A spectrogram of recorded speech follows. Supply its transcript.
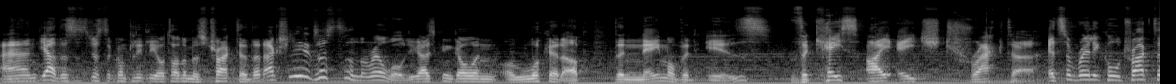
And yeah, this is just a completely autonomous tractor that actually exists in the real world. You guys can go and look it up. The name of it is the Case IH Tractor. It's a really cool tractor,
